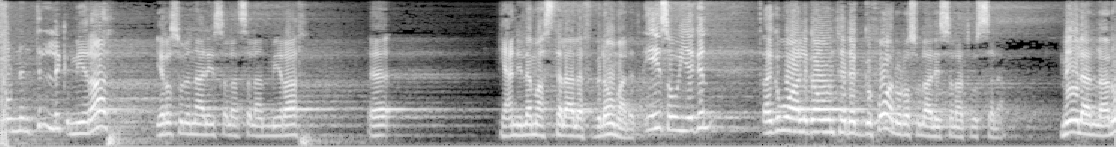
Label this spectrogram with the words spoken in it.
ይህንን ትልቅ ሚራፍ የረሱልን አለ ሰላት ሰላም ሚራፍ ያኒ ለማስተላለፍ ብለው ማለት ይህ ሰውዬ ግን ጠግቦ አልጋውን ተደግፎ አሉ ረሱል አለ ሰላት ወሰላም ምን ይላል አሉ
